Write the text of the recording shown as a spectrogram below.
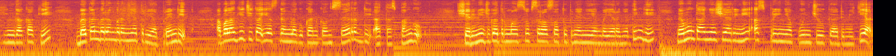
hingga kaki, bahkan barang-barangnya terlihat branded. Apalagi jika ia sedang melakukan konser di atas panggung. Syahrini juga termasuk salah satu penyanyi yang bayarannya tinggi, namun tak hanya Syahrini, asprinya pun juga demikian,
